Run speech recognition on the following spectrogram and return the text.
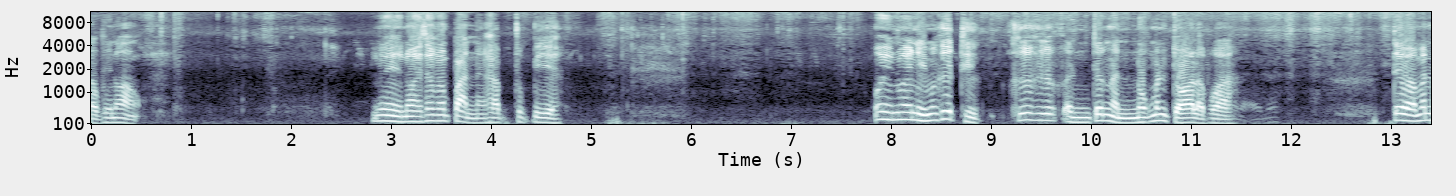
ดอกพี่น้องหน่วยน้อยเท่ากับปั่นนะครับ ทุกปี โอ้ยหน่วยนี่มันคือถึกคือคืออันจังอันนกมันจอละพอ แต่ว่ามัน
